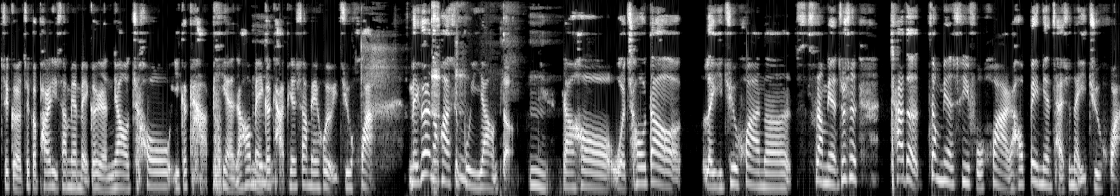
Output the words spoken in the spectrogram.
这个这个 party 上面，每个人要抽一个卡片，然后每个卡片上面会有一句话，每个人的话是不一样的，嗯，然后我抽到了一句话呢，上面就是它的正面是一幅画，然后背面才是那一句话。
